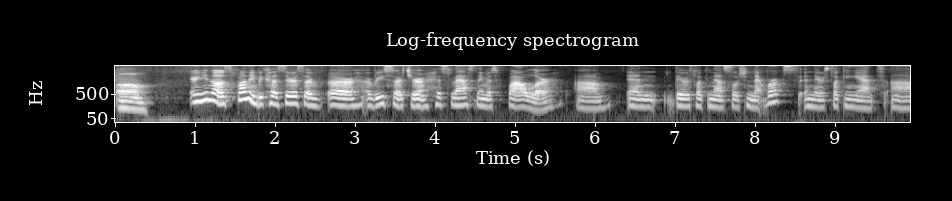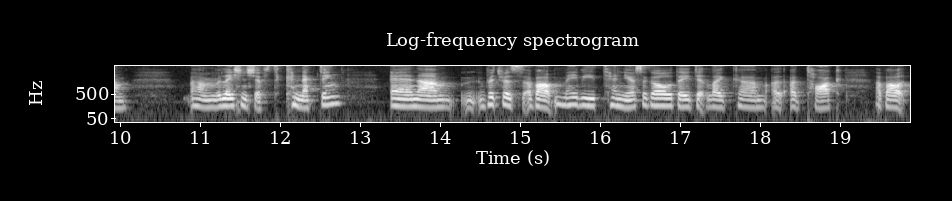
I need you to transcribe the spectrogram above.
Um, and you know, it's funny because there's a, a, a researcher, his last name is Fowler, um, and they was looking at social networks and they was looking at um, um, relationships connecting. And um, which was about maybe 10 years ago, they did like um, a, a, talk about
